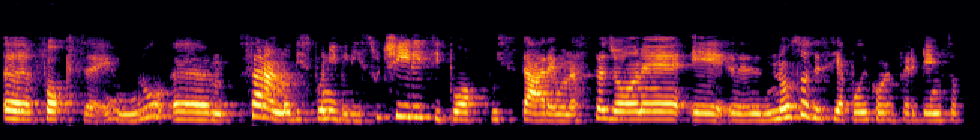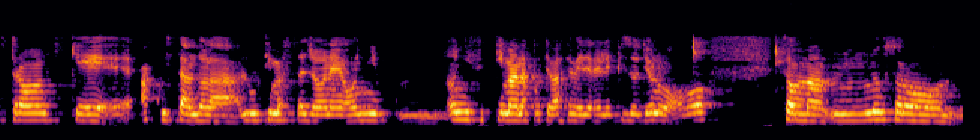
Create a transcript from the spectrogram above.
Uh, Fox e Hulu uh, saranno disponibili su Cili, si può acquistare una stagione e uh, non so se sia poi come per Games of Thrones che eh, acquistando la, l'ultima stagione ogni, ogni, settimana potevate vedere l'episodio nuovo, insomma mh, mm, non sono,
